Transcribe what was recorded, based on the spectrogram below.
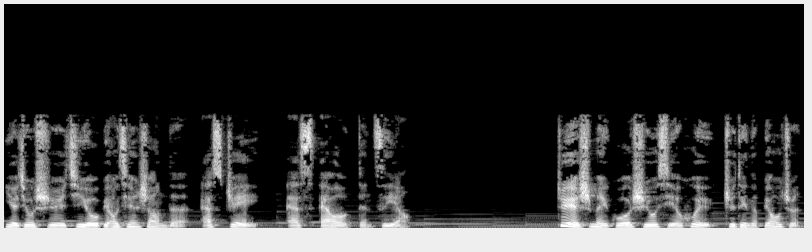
也就是机油标签上的 SJ、SL 等字样。这也是美国石油协会制定的标准。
